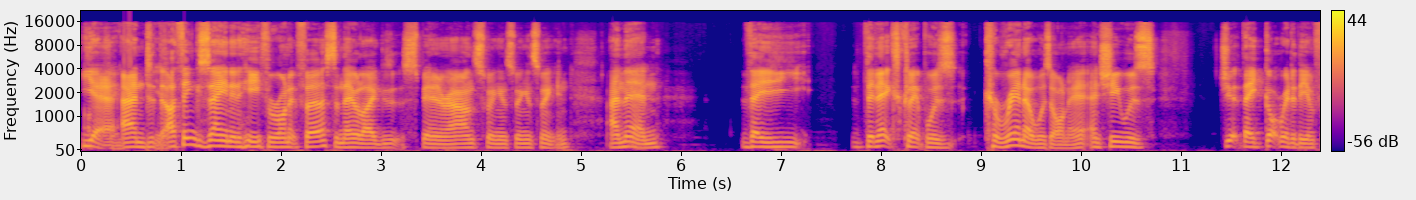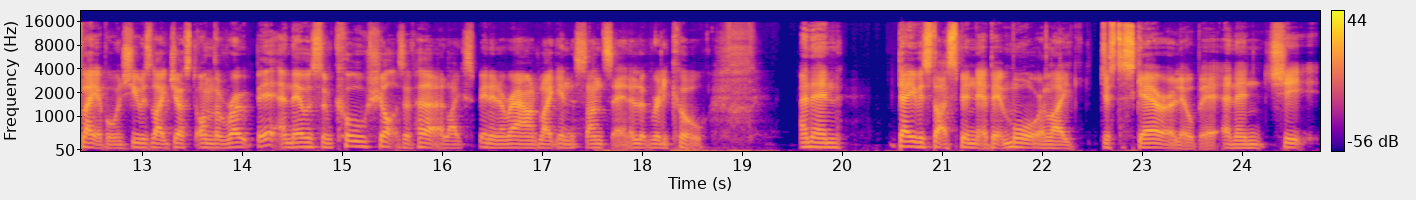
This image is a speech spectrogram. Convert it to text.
Yeah. And Yeah. I think Zane and Heath were on it first, and they were like spinning around, swinging, swinging, swinging, and then they. The next clip was Corinna was on it, and she was. They got rid of the inflatable, and she was like just on the rope bit, and there was some cool shots of her like spinning around like in the sunset, and it looked really cool. And then David started spinning it a bit more, and like just to scare her a little bit, and then she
